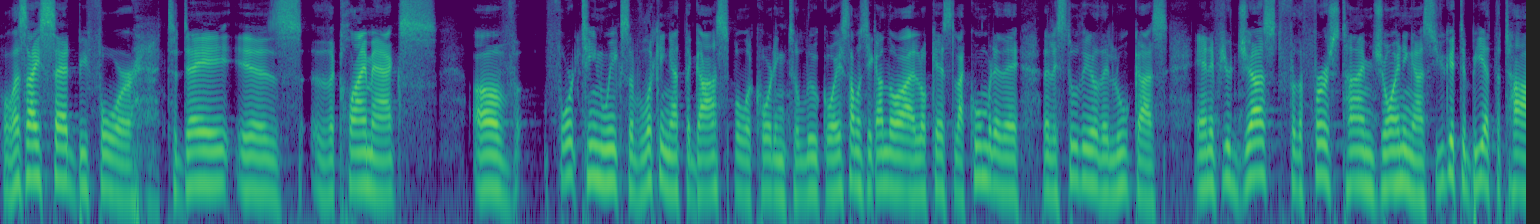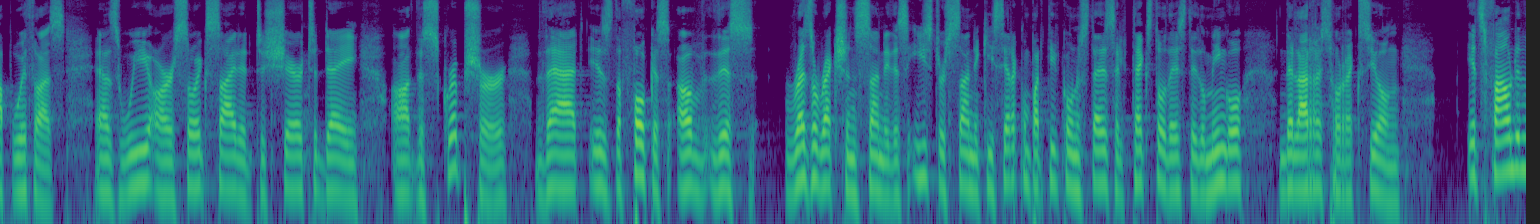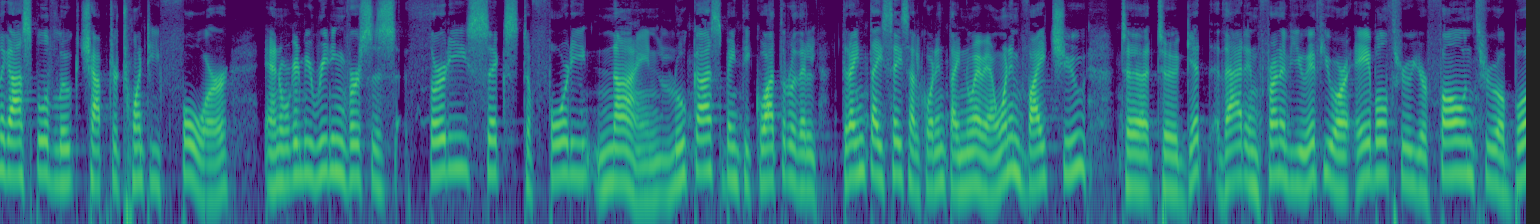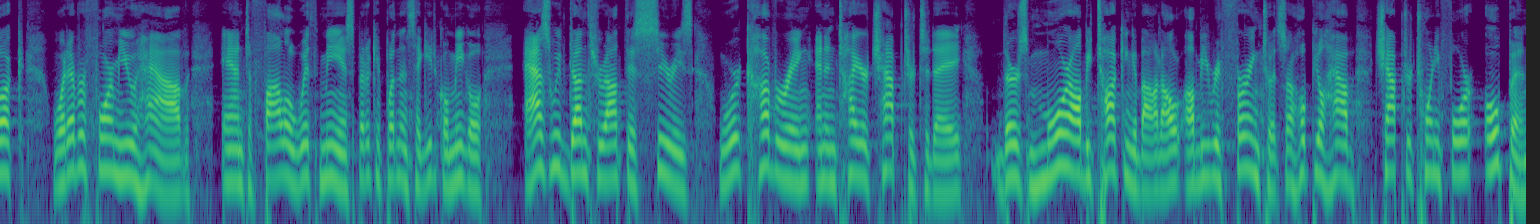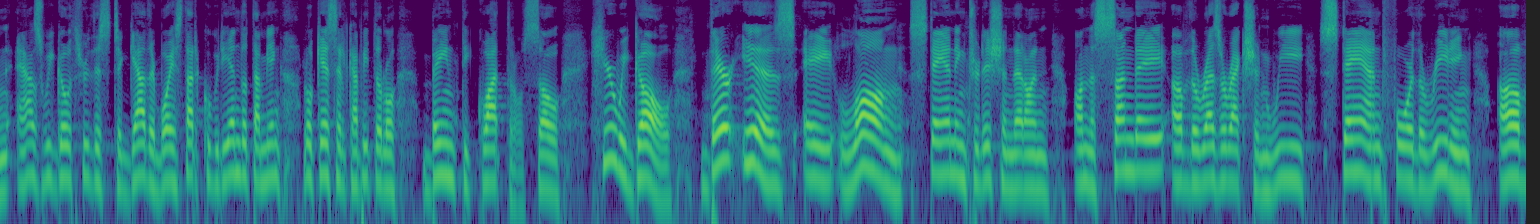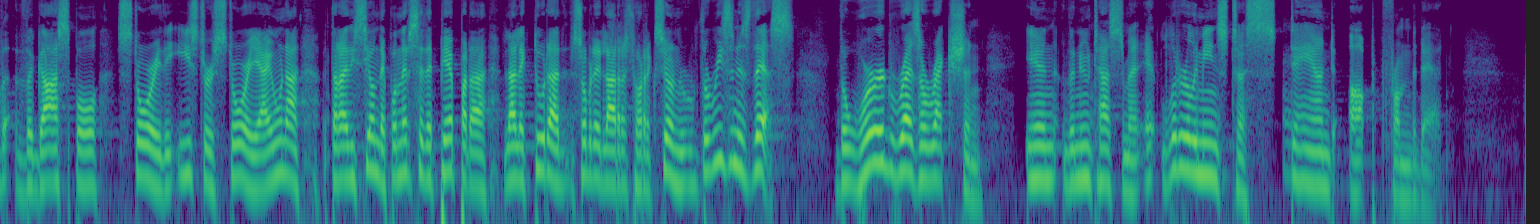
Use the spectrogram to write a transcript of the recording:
Well, as I said before, today is the climax of 14 weeks of looking at the gospel according to Luke. Hoy estamos llegando a lo que es la cumbre de, del estudio de Lucas. And if you're just for the first time joining us, you get to be at the top with us as we are so excited to share today uh, the scripture that is the focus of this Resurrection Sunday, this Easter Sunday. Quisiera compartir con ustedes el texto de este domingo de la resurrección. It's found in the Gospel of Luke, chapter 24, and we're going to be reading verses 36 to 49. Lucas 24, del 36 al 49. I want to invite you to, to get that in front of you if you are able through your phone, through a book, whatever form you have, and to follow with me. Espero que puedan seguir conmigo. As we've done throughout this series, we're covering an entire chapter today there's more I'll be talking about. I'll, I'll, be referring to it. So I hope you'll have chapter 24 open as we go through this together. Voy a estar cubriendo también lo que es el capítulo 24. So here we go. There is a long standing tradition that on, on the Sunday of the resurrection, we stand for the reading of the gospel story, the Easter story. Hay una tradición de ponerse de pie para la lectura sobre la resurrección. The reason is this. The word resurrection in the New Testament, it literally means to stand up from the dead.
